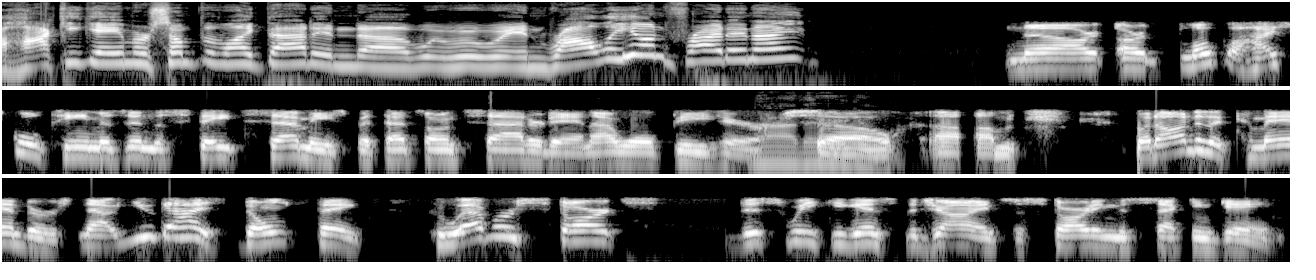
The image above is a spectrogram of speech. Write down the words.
a hockey game or something like that in uh, in Raleigh on Friday night. No, our, our local high school team is in the state semis, but that's on Saturday, and I won't be here. Ah, so, um, but on to the Commanders. Now, you guys don't think whoever starts this week against the Giants is starting the second game.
